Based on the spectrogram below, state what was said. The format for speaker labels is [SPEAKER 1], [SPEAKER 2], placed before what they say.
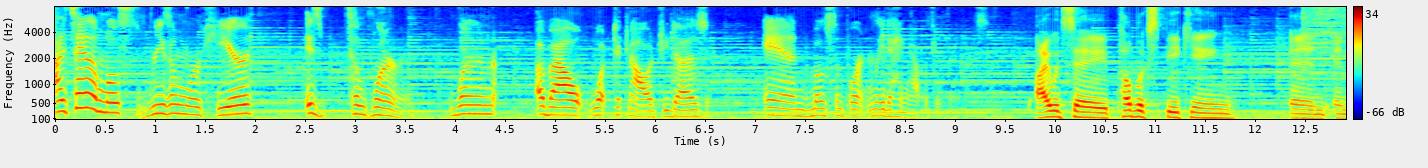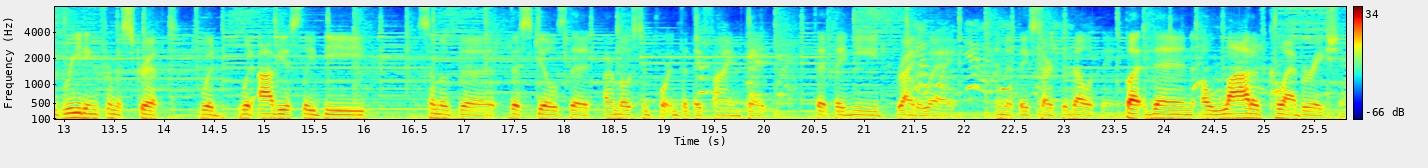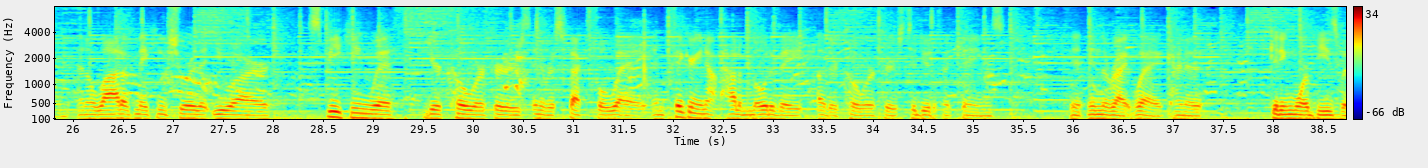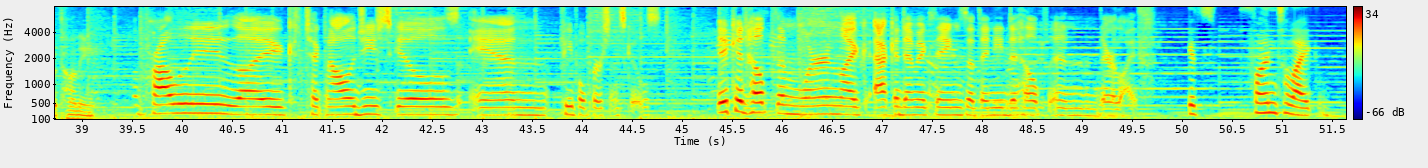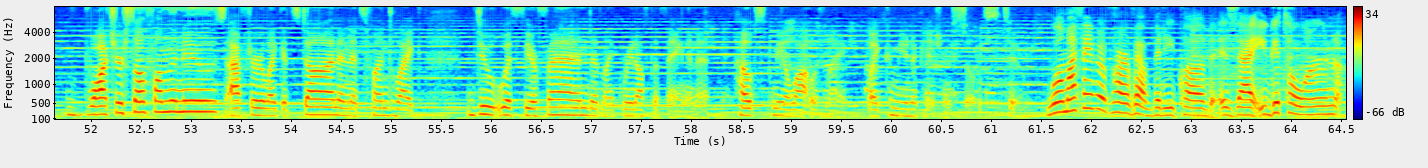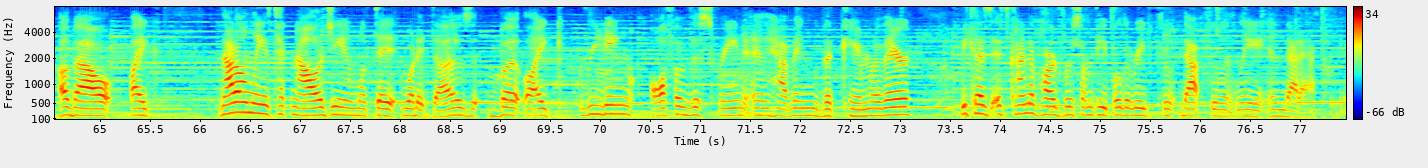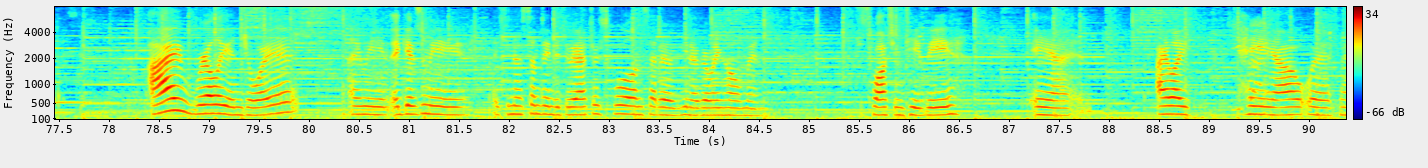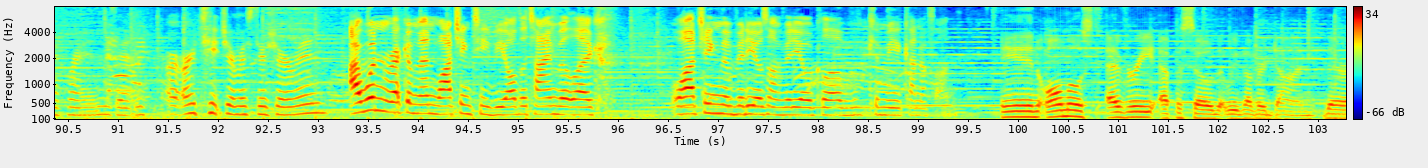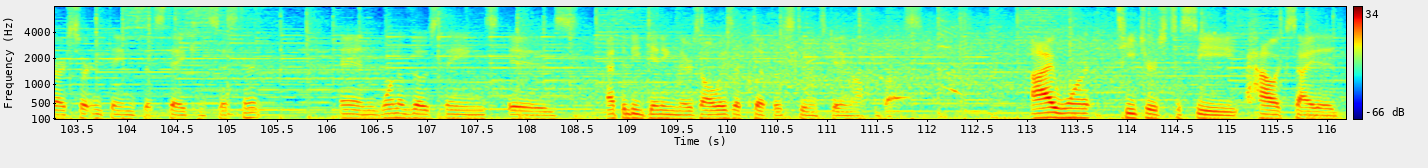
[SPEAKER 1] I'd say the most reason we're here is to learn. Learn about what technology does, and most importantly, to hang out with your friends.
[SPEAKER 2] I would say public speaking and, and reading from a script would, would obviously be some of the, the skills that are most important that they find that, that they need right away and that they start developing. But then a lot of collaboration and a lot of making sure that you are speaking with your coworkers in a respectful way and figuring out how to motivate other coworkers to do different things in, in the right way, kind of getting more bees with honey.
[SPEAKER 3] Probably like technology skills and people person skills. It could help them learn like academic things that they need to help in their life.
[SPEAKER 4] It's fun to like watch yourself on the news after like it's done and it's fun to like do it with your friend and like read off the thing and it helps me a lot with my like communication skills too.
[SPEAKER 1] Well, my favorite part about Video Club is that you get to learn about like not only technology and what they what it does, but like reading off of the screen and having the camera there because it's kind of hard for some people to read flu that fluently and that accurate.
[SPEAKER 5] I really enjoy it. I mean, it gives me like you know something to do after school instead of you know going home and just watching TV. And I like hanging out with my friends and our, our teacher, Mr. Sherman.
[SPEAKER 3] I wouldn't recommend watching TV all the time, but like watching the videos on Video Club can be kind of fun.
[SPEAKER 2] In almost every episode that we've ever done, there are certain things that stay consistent. And one of those things is at the beginning, there's always a clip of students getting off the bus. I want teachers to see how excited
